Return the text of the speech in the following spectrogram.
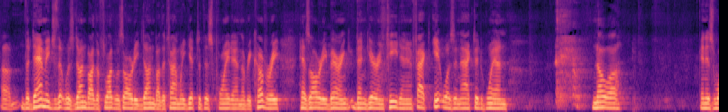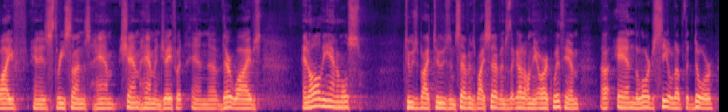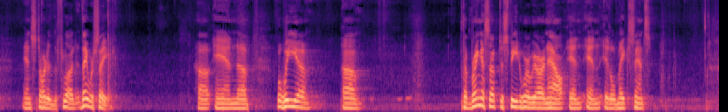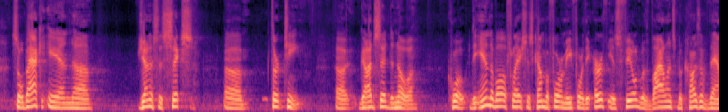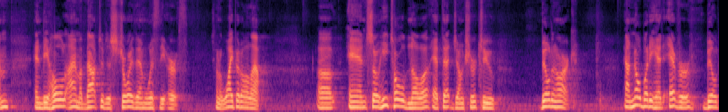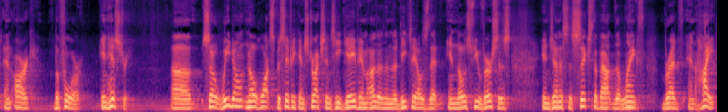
um, the damage that was done by the flood was already done by the time we get to this point, and the recovery has already been guaranteed. And in fact, it was enacted when Noah and his wife and his three sons, Ham, Shem, Ham, and Japheth, and uh, their wives, and all the animals, twos by twos and sevens by sevens, that got on the ark with him, uh, and the Lord sealed up the door and started the flood, they were saved. Uh, and uh, but we uh, uh, to bring us up to speed where we are now, and and it'll make sense. So back in uh, Genesis six thirteen, God said to Noah. Quote, the end of all flesh has come before me, for the earth is filled with violence because of them and behold, I am about to destroy them with the earth. He's going to wipe it all out. Uh, and so he told Noah at that juncture to build an ark. Now, nobody had ever built an ark before in history. Uh, so we don't know what specific instructions he gave him other than the details that in those few verses in Genesis 6 about the length, breadth, and height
